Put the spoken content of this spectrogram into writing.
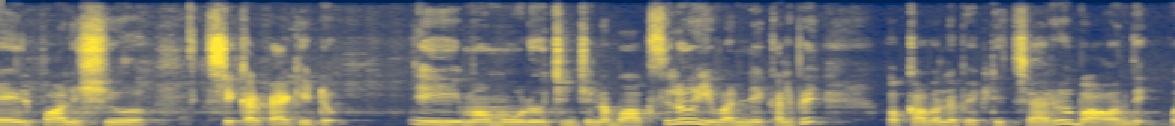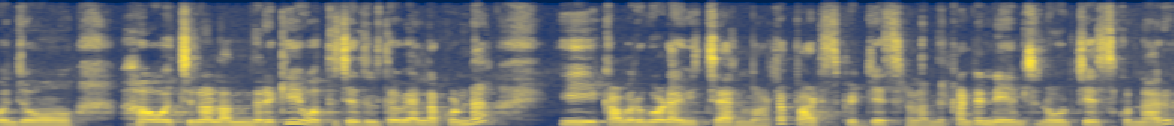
నెయిల్ పాలిష్ స్టిక్కర్ ప్యాకెట్ ఈ మా మూడు చిన్న చిన్న బాక్సులు ఇవన్నీ కలిపి ఒక కవర్లో పెట్టించారు బాగుంది. కొంచెం వచ్చిన వాళ్ళందరికీ ఒత్తి చేతులతో వెళ్ళకుండా ఈ కవర్ కూడా ఇచ్చారనమాట పార్టిసిపేట్ చేసిన వాళ్ళందరికీ. అంటే నేమ్స్ నోట్ చేసుకున్నారు.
